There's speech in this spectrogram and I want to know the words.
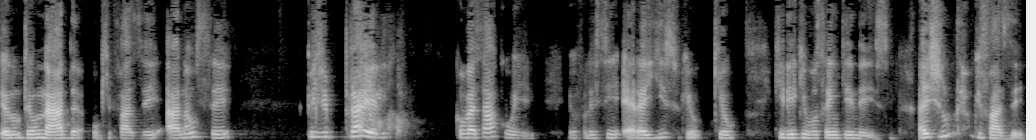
eu não tenho nada o que fazer a não ser pedir para ele, conversar com ele. Eu falei assim, era isso que eu, que eu queria que você entendesse. A gente não tem o que fazer.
